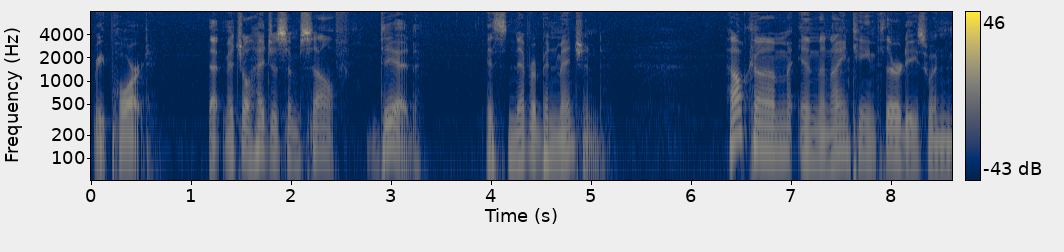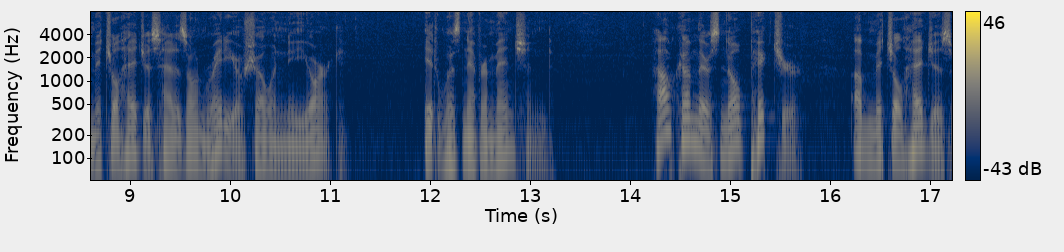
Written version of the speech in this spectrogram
report that Mitchell Hedges himself did, it's never been mentioned? How come in the 1930s, when Mitchell Hedges had his own radio show in New York, it was never mentioned? How come there's no picture of Mitchell Hedges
